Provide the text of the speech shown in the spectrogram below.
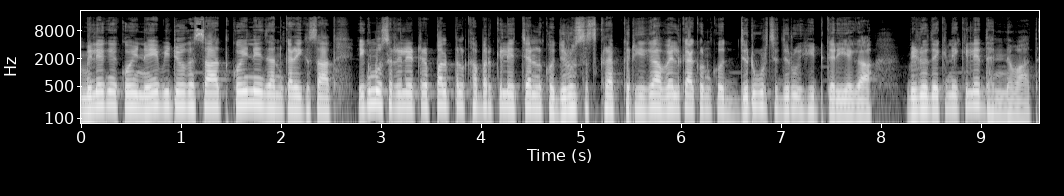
मिलेंगे कोई नई वीडियो के साथ, कोई नई जानकारी के साथ इग्नू से रिलेटेड पल पल खबर के लिए चैनल को ज़रूर सब्सक्राइब करिएगा वेल का आइकन को ज़रूर से ज़रूर हिट करिएगा। वीडियो देखने के लिए धन्यवाद।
